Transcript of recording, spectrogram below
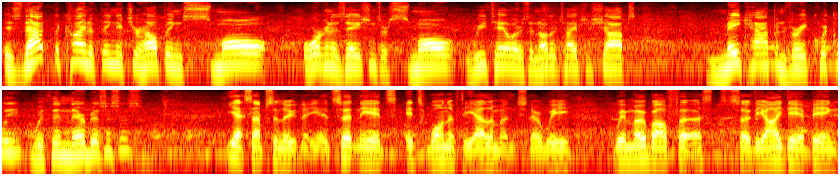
Is that the kind of thing that you're helping small organizations or small retailers and other types of shops make happen very quickly within their businesses? Yes, absolutely. It's certainly it's it's one of the elements. You know, we we're mobile first, so the idea being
